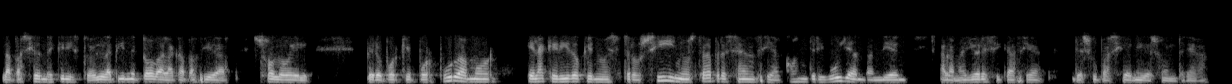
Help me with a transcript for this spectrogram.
la pasión de Cristo, Él la tiene toda la capacidad, solo Él, pero porque por puro amor Él ha querido que nuestro sí y nuestra presencia contribuyan también a la mayor eficacia de su pasión y de su entrega.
